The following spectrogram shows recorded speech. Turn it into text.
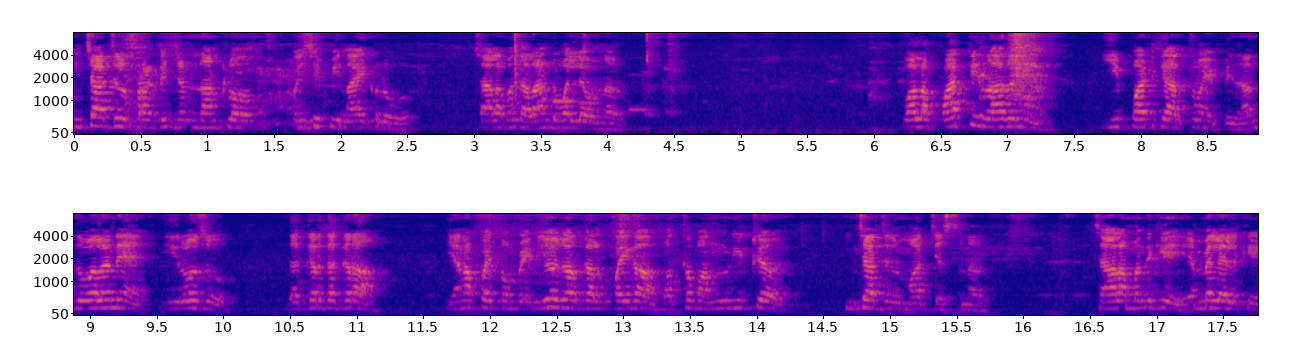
ఇన్ఛార్జీలు ప్రకటించిన దాంట్లో వైసీపీ నాయకులు చాలామంది అలాంటి వాళ్ళే ఉన్నారు. వాళ్ళ పార్టీ రాదని ఈ పార్టీకి అర్థమైపోయింది. అందువల్లనే ఈరోజు దగ్గర దగ్గర ఎనభై తొంభై నియోజకవర్గాలకు పైగా మొత్తం అన్నిట్లో ఇన్ఛార్జీలు మార్చేస్తున్నారు. చాలామందికి ఎమ్మెల్యేలకి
